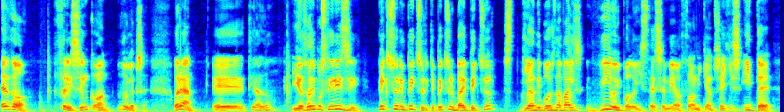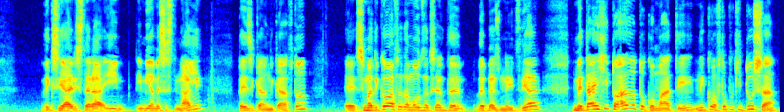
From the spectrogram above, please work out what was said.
εδώ. Free sync on. Δούλεψε. Ωραία. Ε, τι άλλο; Η οθόνη υποστηρίζει picture in picture και picture by picture. Δηλαδή μπορείς να βάλεις δύο υπολογιστές σε μία οθόνη και να τους έχεις είτε δεξιά-αριστερά ή η μία μέσα στην άλλη. Παίζει κανονικά αυτό. Ε, σημαντικό αυτά τα modes να ξέρετε δεν παίζουν HDR. Μετά έχει το άλλο το κομμάτι, Νίκο, αυτό που κοιτούσα.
